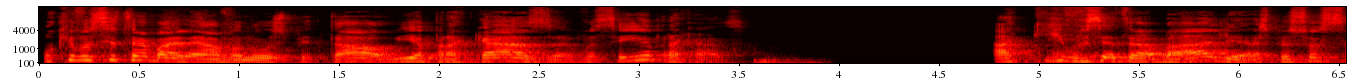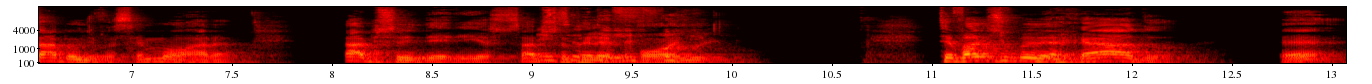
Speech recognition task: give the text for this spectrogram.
Porque você trabalhava no hospital, ia para casa, você ia para casa. Aqui você trabalha, as pessoas sabem onde você mora, sabe seu endereço, sabe seu telefone. telefone. Você vai no supermercado, é,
